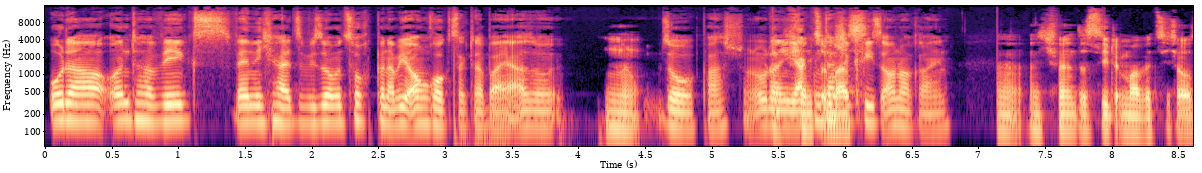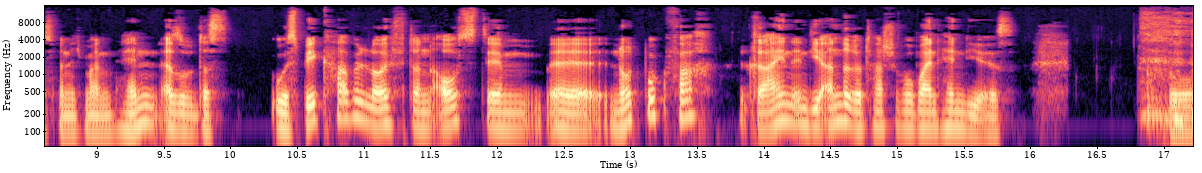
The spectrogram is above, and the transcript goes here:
oder unterwegs, wenn ich halt sowieso im Zug bin, habe ich auch einen Rucksack dabei, also Ja. so passt schon. Oder eine Ich find's Jackentasche kriegst auch noch rein. Ja, ich finde, das sieht immer witzig aus, wenn ich mein Handy, also das USB-Kabel läuft dann aus dem äh, Notebook-Fach rein in die andere Tasche, wo mein Handy ist. So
